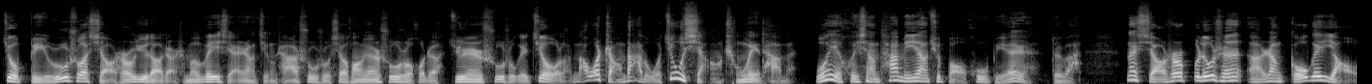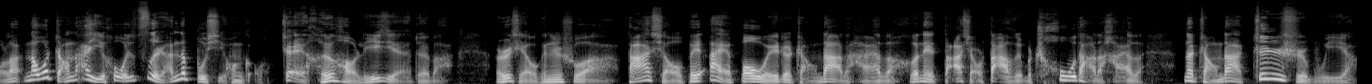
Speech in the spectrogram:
就比如说小时候遇到点什么危险，让警察叔叔、消防员叔叔或者军人叔叔给救了，那我长大的我就想成为他们，我也会像他们一样去保护别人，对吧？那小时候不留神啊，让狗给咬了，那我长大以后我就自然的不喜欢狗，这很好理解，对吧？而且我跟您说啊，打小被爱包围着长大的孩子和那打小大嘴巴抽大的孩子，那长大真是不一样。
